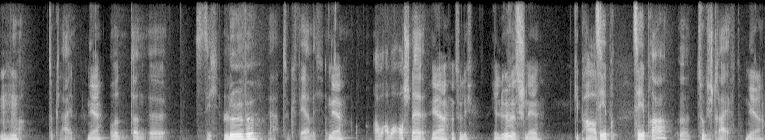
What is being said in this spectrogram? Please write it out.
ja, zu klein. Ja. Und dann äh, sich Löwe, ja, zu gefährlich. Ja. Aber, aber auch schnell. Ja, natürlich. Ja, Löwe ist schnell. Gepard. Zebra, Zebra äh, zu gestreift. Ja.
